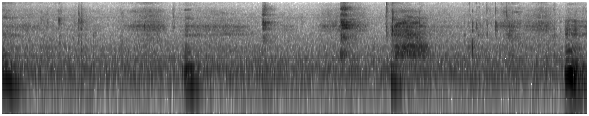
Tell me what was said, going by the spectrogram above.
Mmm. Mmm. Mmm.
